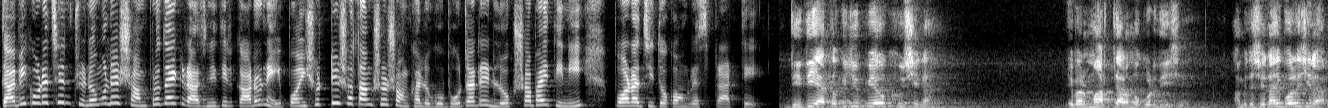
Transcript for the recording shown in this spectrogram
দাবি করেছেন, তৃণমূলের সাম্প্রদায়িক রাজনীতির কারণেই পঁয়ষট্টি শতাংশ সংখ্যালঘু ভোটারের লোকসভায় তিনি পরাজিত কংগ্রেস প্রার্থী। দিদি, এত কিছু পেয়েও খুশি না। এবার মারতে আরম্ভ করে দিয়েছে। আমি তো সেটাই বলেছিলাম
